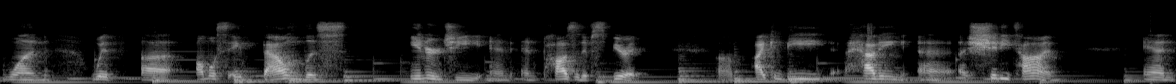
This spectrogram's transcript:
one with uh, almost a boundless energy and, and positive spirit. Um, I can be having a, a shitty time and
